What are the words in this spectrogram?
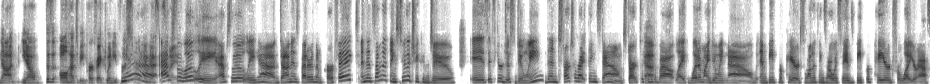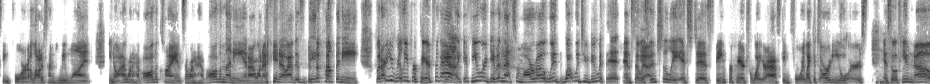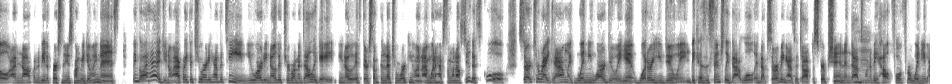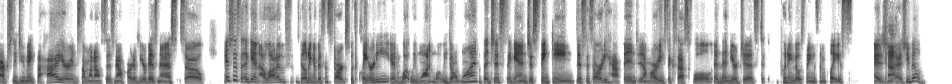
not you know doesn't all have to be perfect when you first yeah, start absolutely absolutely yeah done is better than perfect and then some of the things too that you can do is if you're just doing then start to write things down start to yeah. think about like what am i doing now and be prepared so one of the things i always say is be prepared for what you're asking for a lot of times we want you know i want to have all the clients i want to have all the money and i want to you know have this big company but are you really prepared for that yeah. like if you were given that tomorrow would what would you do with it? And so yeah. essentially it's just being prepared for what you're asking for. Like it's already yours. Mm-hmm. And so if you know I'm not going to be the person who's going to be doing this, then go ahead, you know, act like that you already have a team. You already know that you're going to delegate. You know, if there's something that you're working on, I'm going to have someone else do this. Cool. Start to write down like when you are doing it, what are you doing? Because essentially that will end up serving as a job description. And that's mm-hmm. going to be helpful for when you actually do make the hire and someone else is now part of your business. So it's just again a lot of building a business starts with clarity and what we want and what we don't want but just again just thinking this has already happened i'm already successful and then you're just putting those things in place as yeah. you as you build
